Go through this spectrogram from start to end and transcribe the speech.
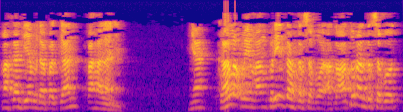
maka dia mendapatkan pahalanya. Ya, kalau memang perintah tersebut atau aturan tersebut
